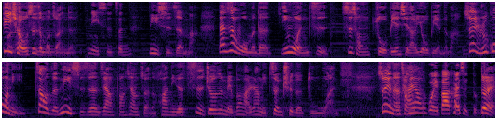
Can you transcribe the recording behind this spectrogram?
地球是怎么转的？逆时针，逆时针嘛。但是我们的英文字是从左边写到右边的嘛，所以如果你照着逆时针的这样方向转的话，你的字就是没办法让你正确的读完。所以呢，他要尾巴开始读，对，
